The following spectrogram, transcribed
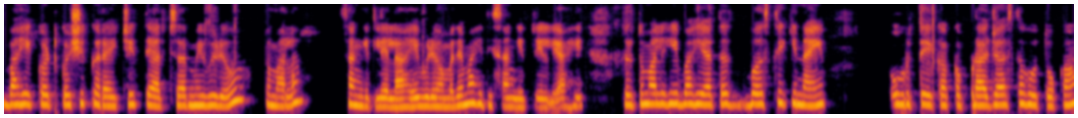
बाही कट कशी करायची त्याचा मी व्हिडिओ तुम्हाला सांगितलेला आहे. व्हिडिओमध्ये माहिती सांगितलेली आहे. तर तुम्हाला ही बाही आता बसते की नाही उरते का कपडा जास्त होतो का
